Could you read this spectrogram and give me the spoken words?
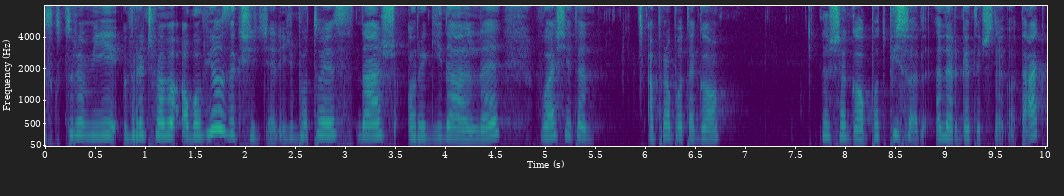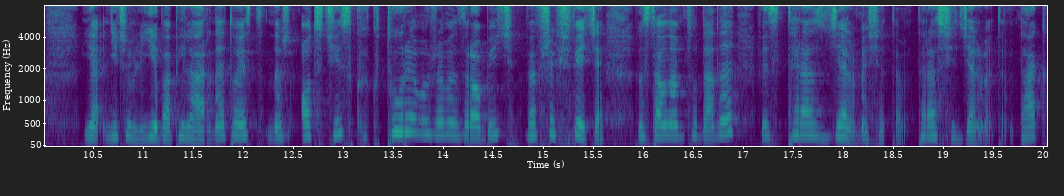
z którymi wręcz mamy obowiązek się dzielić, bo to jest nasz oryginalny, właśnie ten, a propos tego naszego podpisu energetycznego, tak? Ja, niczym linie papilarne, to jest nasz odcisk, który możemy zrobić we wszechświecie. Zostało nam to dane, więc teraz dzielmy się tym, teraz się dzielmy tym, tak?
